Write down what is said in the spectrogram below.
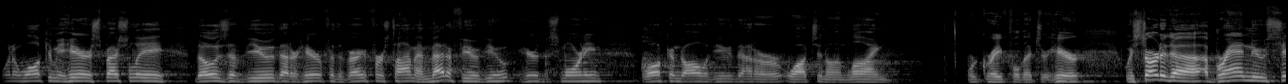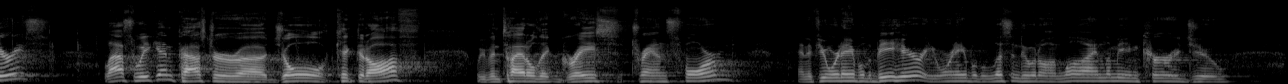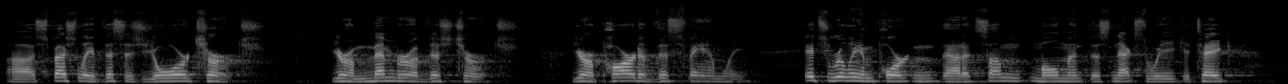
Want to welcome you here, especially those of you that are here for the very first time. I met a few of you here this morning. Welcome to all of you that are watching online. We're grateful that you're here. We started a, a brand new series last weekend. Pastor uh, Joel kicked it off. We've entitled it Grace Transformed. And if you weren't able to be here or you weren't able to listen to it online, let me encourage you, uh, especially if this is your church, you're a member of this church, you're a part of this family. It's really important that at some moment this next week you take,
